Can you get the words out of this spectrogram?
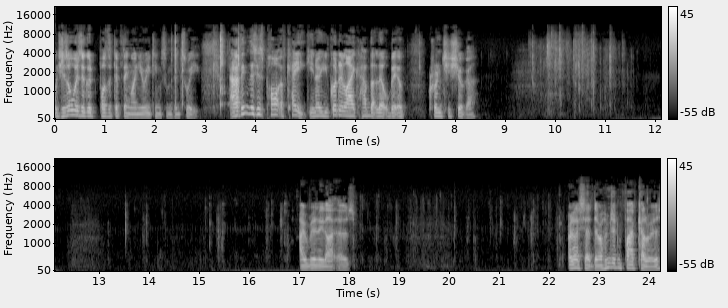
which is always a good positive thing when you're eating something sweet. And I think this is part of cake. You know, you've got to like have that little bit of crunchy sugar. I really like those. As I said, they're 105 calories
